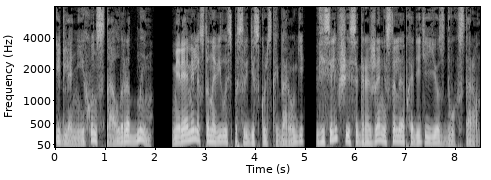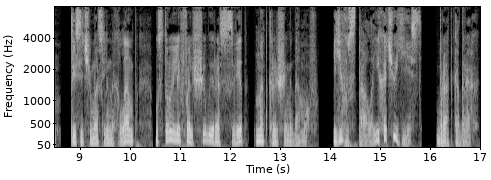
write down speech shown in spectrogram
и для них он стал родным. Мириамель остановилась посреди скользкой дороги, веселившиеся горожане стали обходить ее с двух сторон. Тысячи масляных ламп устроили фальшивый рассвет над крышами домов. «Я устала и хочу есть, брат Кадрах,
